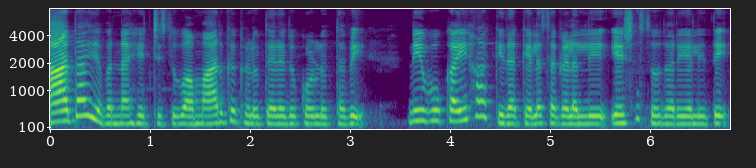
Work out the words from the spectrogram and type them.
ಆದಾಯವನ್ನು ಹೆಚ್ಚಿಸುವ ಮಾರ್ಗಗಳು ತೆರೆದುಕೊಳ್ಳುತ್ತವೆ. ನೀವು ಕೈ ಹಾಕಿದ ಕೆಲಸಗಳಲ್ಲಿ ಯಶಸ್ಸು ದೊರೆಯಲಿದೆ.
